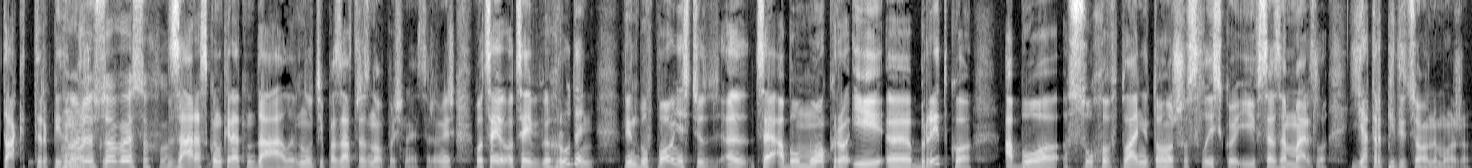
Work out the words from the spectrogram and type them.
так терпіти не Може, можу. все висохло. Зараз конкретно да, але ну, типа, завтра знов почнеться. Розумієш? Оцей, оцей грудень він був повністю е, це або мокро і е, бридко, або сухо в плані того, що слизько і все замерзло. Я терпіти цього не можу.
